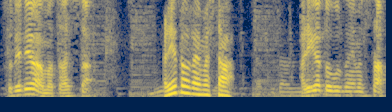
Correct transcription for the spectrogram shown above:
それではまた明日、ありがとうございました。ありがとうございました。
